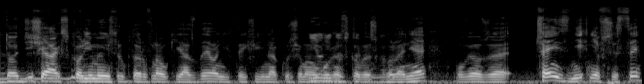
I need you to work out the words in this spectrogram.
e, Do dzisiaj jak szkolimy instruktorów nauki jazdy, oni w tej chwili na kursie mają obowiązkowe tak szkolenie, mówią, że część z nich, nie wszyscy,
